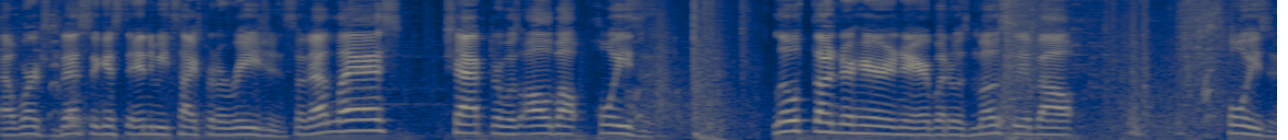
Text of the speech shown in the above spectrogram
that works best against the enemy type for the region. So that last chapter was all about poison. Little thunder here and there, but it was mostly about poison.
